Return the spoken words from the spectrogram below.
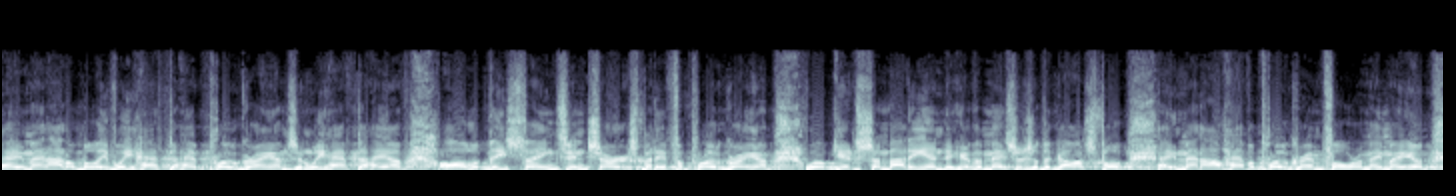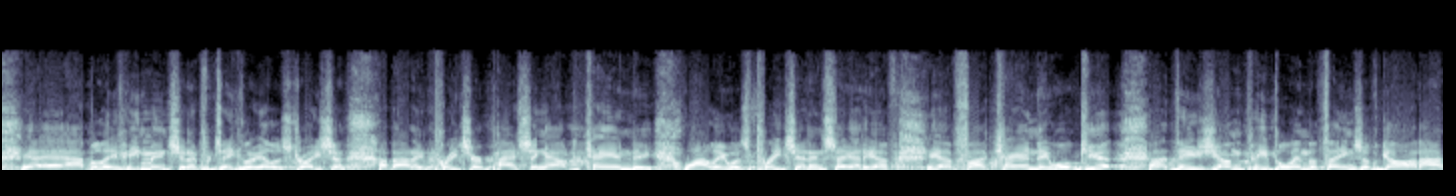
amen, I don't believe we have to have programs and we have to have all of these things in church, but if a program will get somebody in to hear the message of the gospel, amen, I'll have a program for them. Amen. I believe he mentioned a particular illustration about a preacher passing out candy while he was preaching and said, if, if uh, candy will get uh, these young people in the things of God, I,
